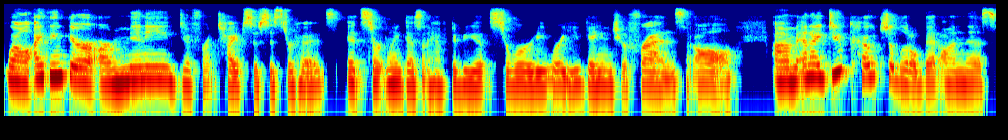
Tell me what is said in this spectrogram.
well, I think there are many different types of sisterhoods. It certainly doesn't have to be a sorority where you gained your friends at all. Um, and I do coach a little bit on this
